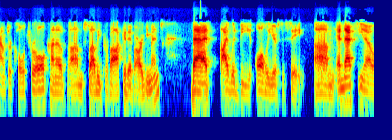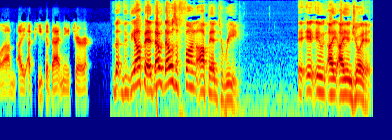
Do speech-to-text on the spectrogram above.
countercultural, kind of um, slightly provocative argument that I would be all ears to see. Um, and that's, you know, um, a, a piece of that nature. The, the, the op-ed that was, that was a fun op-ed to read. It, it, I, I, enjoyed it.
